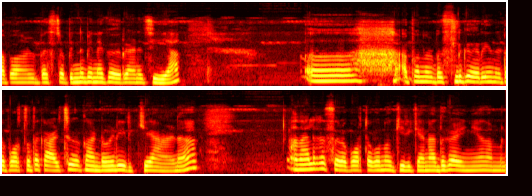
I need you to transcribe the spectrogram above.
അപ്പോൾ നമ്മൾ ബസ് സ്റ്റോപ്പിൽ നിന്ന് പിന്നെ കയറുകയാണ് ചെയ്യുക അപ്പോൾ നമ്മൾ ബസ്സിൽ കയറി. എന്നിട്ട് പുറത്തത്തെ കാഴ്ചയൊക്കെ കണ്ടുകൊണ്ടിരിക്കുകയാണ്. നല്ല രസമാണ് പുറത്തൊക്കെ നോക്കിയിരിക്കാൻ. അത് കഴിഞ്ഞ് നമ്മൾ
